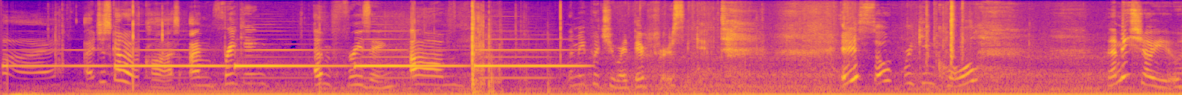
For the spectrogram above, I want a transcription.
Hi. I just got out of class. I'm freaking. I'm freezing. Um. Let me put you right there for a second. It is so freaking cold. Let me show you.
